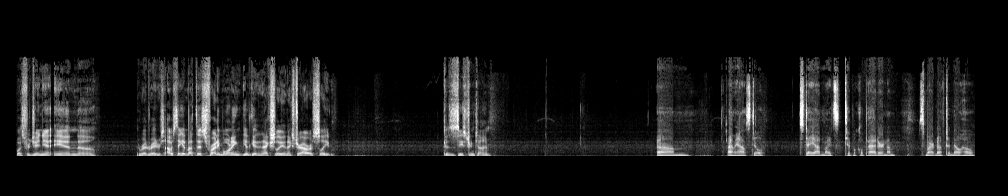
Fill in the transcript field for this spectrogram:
West Virginia and uh, the Red Raiders. I was thinking about this Friday morning. You'll get an actually an extra hour of sleep because it's Eastern time. Um, I mean, I'll still stay on my typical pattern. I'm smart enough to know how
